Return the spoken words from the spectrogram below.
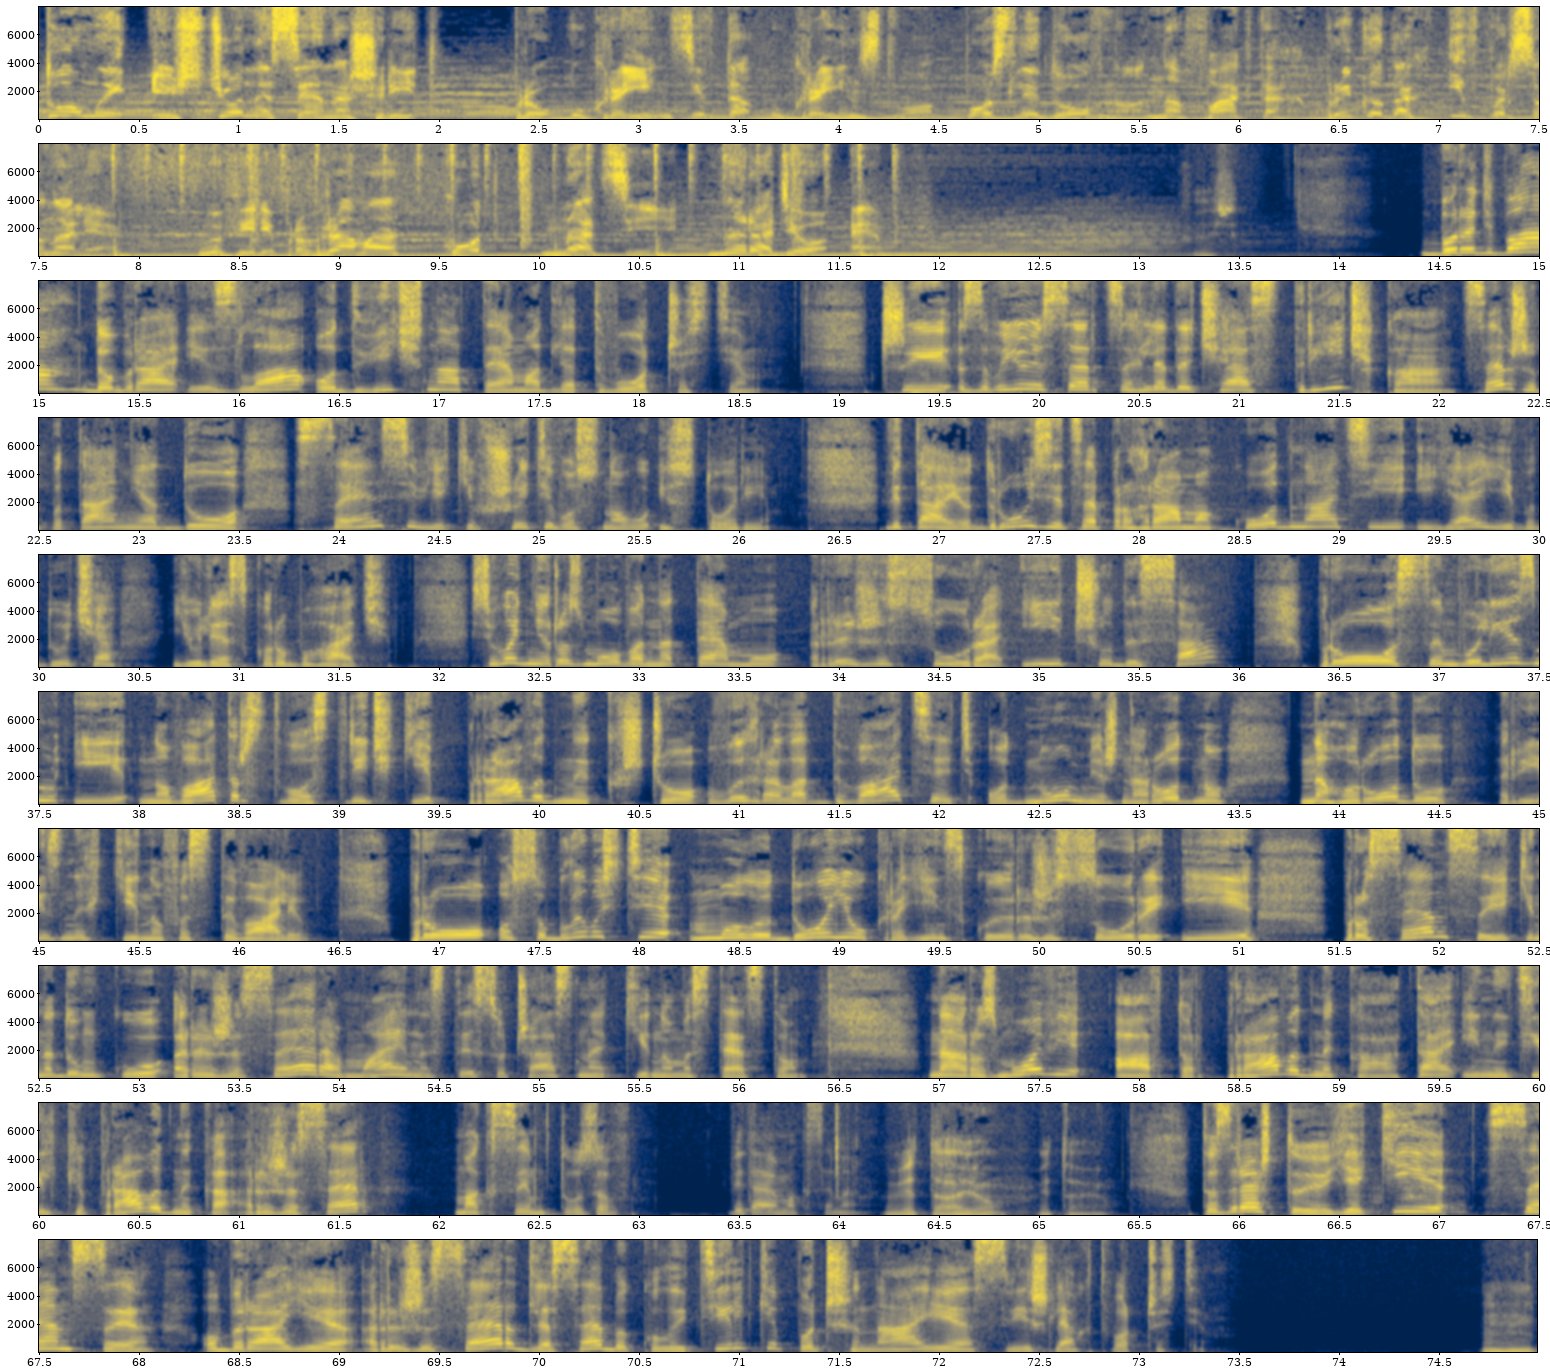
Хто ми і що несе наш рід? Про українців та українство послідовно на фактах, прикладах і в персоналі. В ефірі програма Код нації на радіо М. Боротьба добра і зла одвічна тема для творчості. Чи завоює серце глядача стрічка? Це вже питання до сенсів, які вшиті в основу історії. Вітаю, друзі! Це програма Код нації і я її ведуча Юлія Скоробогач. Сьогодні розмова на тему режисура і чудеса про символізм і новаторство стрічки Праведник, що виграла 21 міжнародну нагороду різних кінофестивалів, про особливості молодої української режисури і про сенси, які, на думку режисера, має нести сучасне кіномистецтво. На розмові автор праведника та і не тільки праведника, режисер Максим Тузов. Вітаю, Максиме. Вітаю, вітаю. То, зрештою, які сенси обирає режисер для себе, коли тільки починає свій шлях творчості?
